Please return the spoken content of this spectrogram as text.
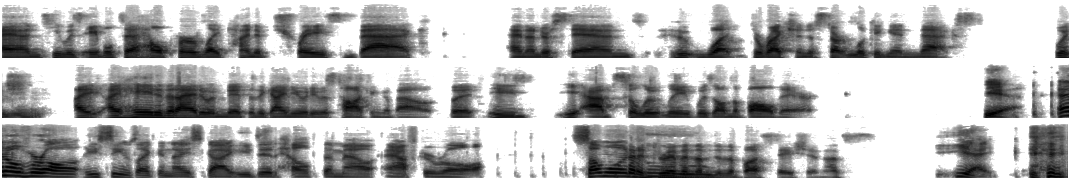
and he was able to help her like kind of trace back and understand who, what direction to start looking in next. Which mm. I, I hated that I had to admit that the guy knew what he was talking about, but he he absolutely was on the ball there. Yeah. And overall, he seems like a nice guy. He did help them out after all. Someone could have driven them to the bus station. That's yeah,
